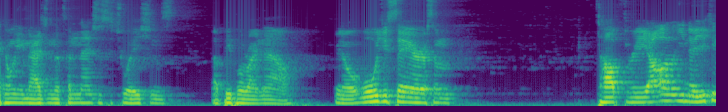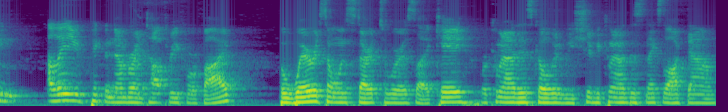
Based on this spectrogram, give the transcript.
I can only imagine the financial situations of people right now. You know, what would you say are some top three? I'll you know you can I'll let you pick the number in top three, four, five. But where would someone start to where it's like, hey, we're coming out of this COVID, we should be coming out of this next lockdown.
